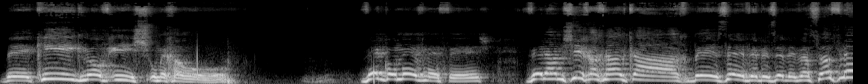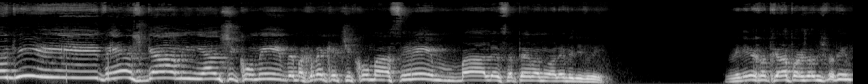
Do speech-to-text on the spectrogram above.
ב"כי יגנוב איש ומחרו", וגונב נפש, ולהמשיך אחר כך בזה ובזה ובסוף להגיד, ויש גם עניין שיקומי במחלקת שיקום האסירים, בא לספר לנו על עבד עברי. מבינים איך מתחילה פרשת משפטים?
